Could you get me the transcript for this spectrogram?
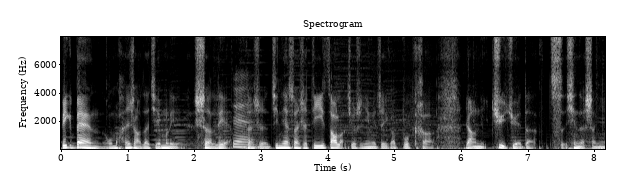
big Bang 我们很少在节目里涉猎，对但是今天算是第一遭了，就是因为这个不可让你拒绝的磁性的声音。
